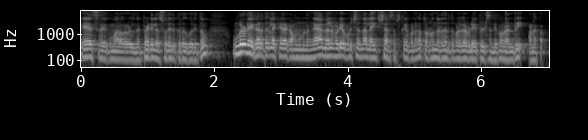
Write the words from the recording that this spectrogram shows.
கே எஸ் ரவிக்குமார் அவர்கள் இந்த பேட்டியில் சொல்லியிருக்கிறது குறித்தும் உங்களுடைய கருத்துக்களை கீழே கமெண்ட் பண்ணுங்கள் மேலும் வீடியோ பிடிச்சிருந்தால் லைக் ஷேர் சப்ஸ்கிரைப் பண்ணுங்கள் தொடர்ந்து அடுத்த பல்வேறு வீடியோக்கள் சந்திப்போம். நன்றி. வணக்கம்.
